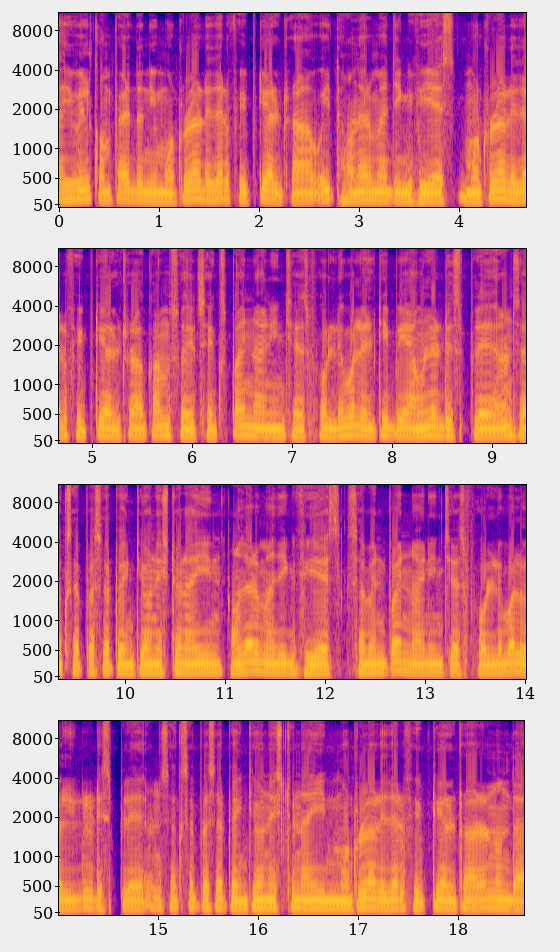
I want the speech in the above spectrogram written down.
I will compare the new Motorola Razr 50 Ultra with Honor Magic VS. Motorola Razr 50 Ultra comes with 6.9 inches foldable LTP AMOLED display and success pressure 9. Honor Magic VS 7.9 inches foldable OLED display and success pressure 9. Motorola Razr 50 Ultra run on the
